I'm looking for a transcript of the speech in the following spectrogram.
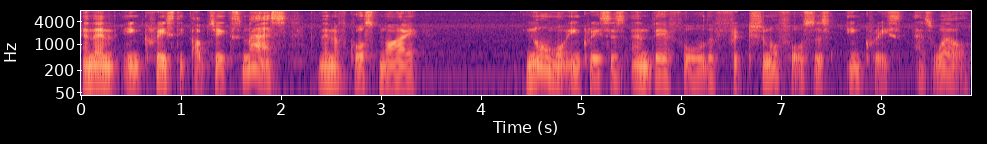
and then increase the object's mass, then of course my normal increases and therefore the frictional forces increase as well.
